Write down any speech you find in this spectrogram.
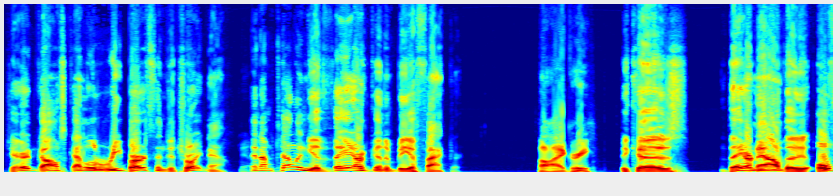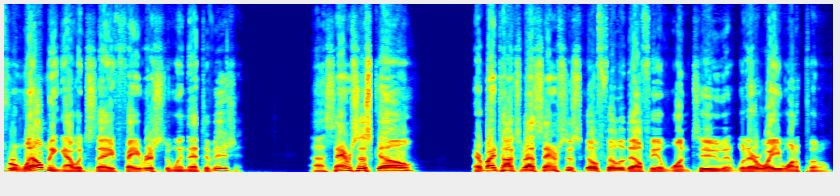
Jared Goff's got a little rebirth in Detroit now, Yeah. and I'm telling you, they are going to be a factor. oh, I agree. because they are now the overwhelming, I would say, favorites to win that division. Uh, San Francisco, everybody talks about San Francisco, Philadelphia, one, two, and whatever way you want to put them.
